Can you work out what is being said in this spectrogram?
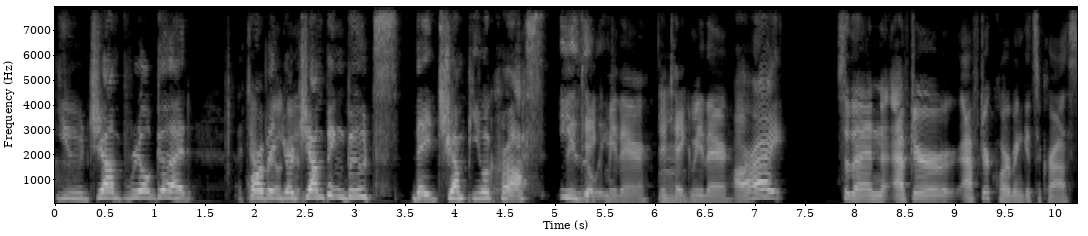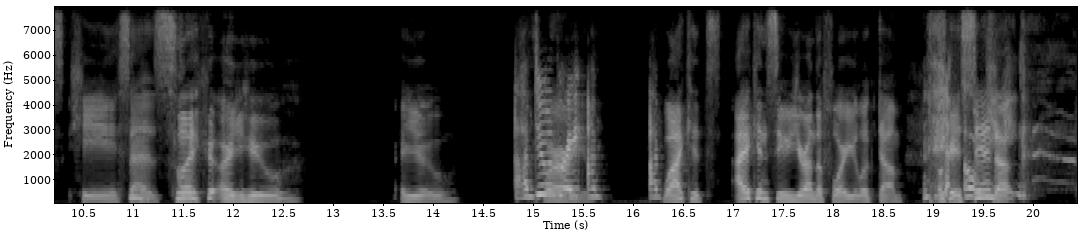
You jump real good. Jump Corbin, real your good. jumping boots, they jump you across easily. They take me there. They Mm. take me there. All right. So then after after Corbin gets across, he says, "Like, are you are you I'm doing Where are great. you? I'm Well, I can I can see you. You're on the floor. You look dumb. Okay, stand up.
